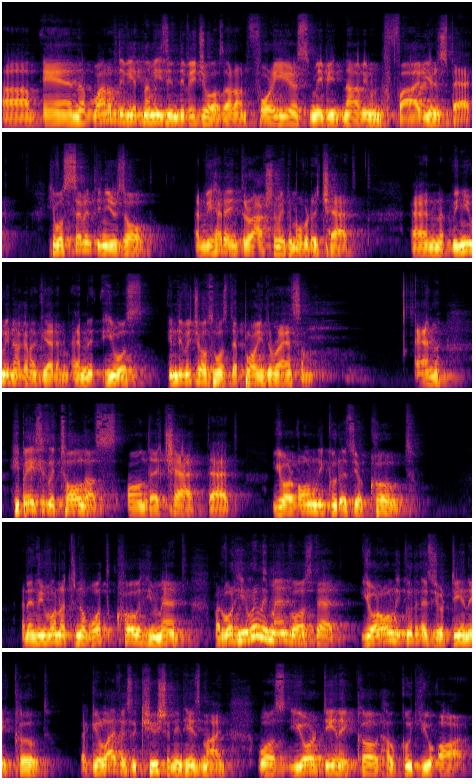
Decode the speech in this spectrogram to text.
Um, and one of the Vietnamese individuals, around four years, maybe not even five years back, he was 17 years old. And we had an interaction with him over the chat. And we knew we were not going to get him. And he was, individuals was deploying the ransom. And he basically told us on that chat that you are only good as your code. And then we wanted to know what code he meant. But what he really meant was that you're only good as your DNA code. Like your live execution in his mind was your DNA code, how good you are.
